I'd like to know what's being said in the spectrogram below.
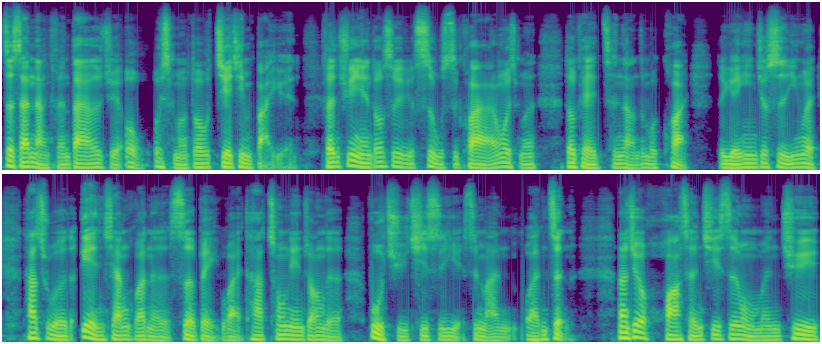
这三档可能大家都觉得哦，为什么都接近百元？可能去年都是四五十块啊，为什么都可以成长这么快？的原因就是因为它除了电相关的设备以外，它充电桩的布局其实也是蛮完整的。那就华晨，其实我们去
